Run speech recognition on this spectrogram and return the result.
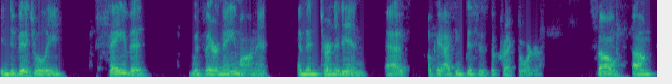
individually, save it with their name on it, and then turn it in as, okay, I think this is the correct order. So um,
